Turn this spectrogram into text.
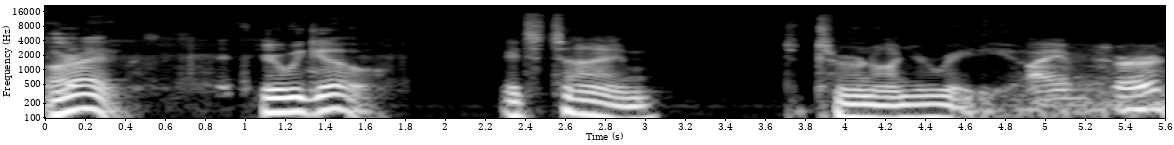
All right, here we go. It's time to turn on your radio. I am Kurt.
